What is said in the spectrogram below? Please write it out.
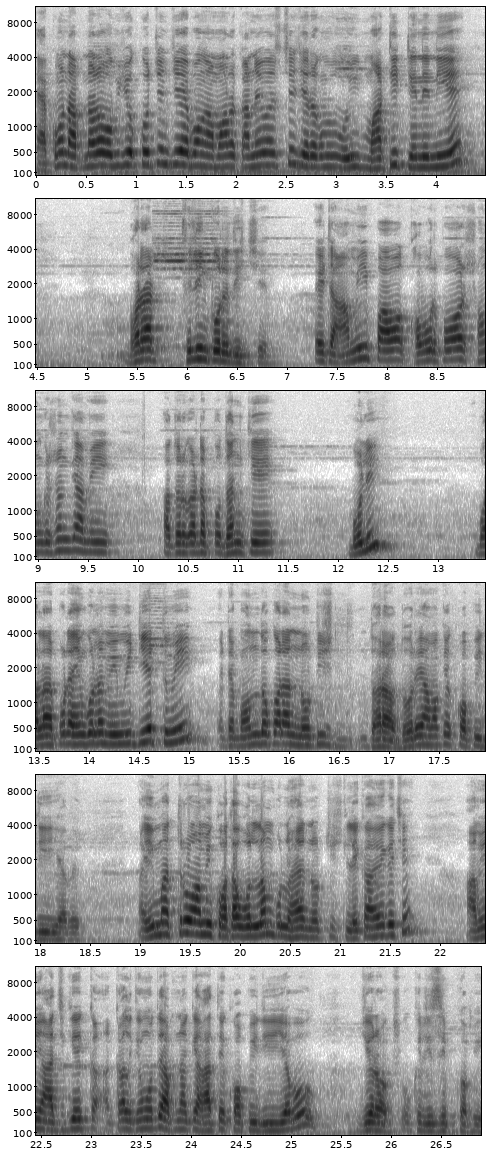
এখন আপনারা অভিযোগ করছেন যে, এবং আমার কানেও এসছে যেরকম ওই মাটি টেনে নিয়ে ভরাট ফিলিং করে দিচ্ছে। এটা আমি পাওয়া, খবর পাওয়ার সঙ্গে সঙ্গে আমি পাথরঘাটা প্রধানকে বলি, বলার পরে আমি বললাম ইমিডিয়েট তুমি এটা বন্ধ করার নোটিশ ধরাও, ধরে আমাকে কপি দিয়ে যাবে। এইমাত্র আমি কথা বললাম, বলল হ্যাঁ নোটিশ লেখা হয়ে গেছে, আমি আজকে কালকে মধ্যে আপনাকে হাতে কপি দিয়ে যাব জেরক্স ওকে রিসিভ কপি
